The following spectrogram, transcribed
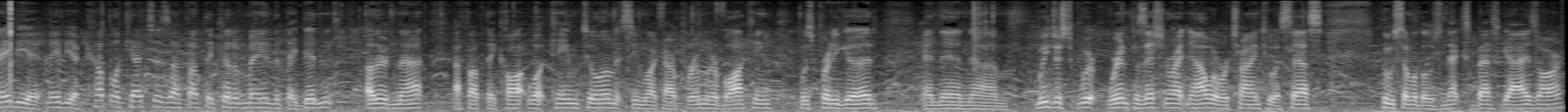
maybe a, maybe a couple of catches I thought they could have made that they didn't. Other than that, I thought they caught what came to them. It seemed like our perimeter blocking was pretty good, and then um, we just we're, we're in position right now where we're trying to assess who some of those next best guys are,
